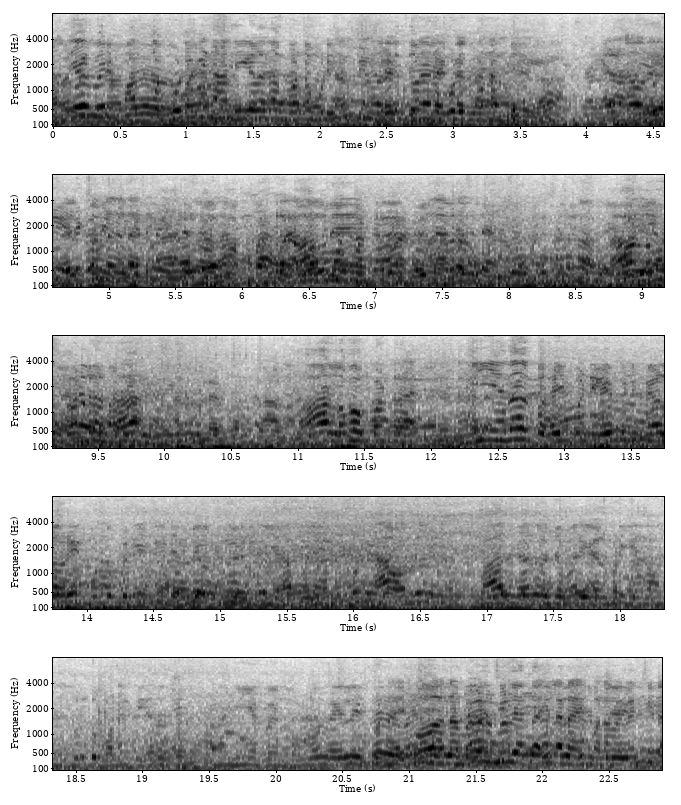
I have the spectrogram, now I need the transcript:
அதே மாதிரி மற்ற கொடிக்கு நான் நீங்களே தான் பண்ண முடியும். எடுத்தோன்னு கூட பண்ண முடியும் நான் ஆர்வமா பண்றேன். நீ ஏதாவது இப்போ ஹை பண்ணி ஹை பண்ணி மேலே வரைக்கும் கொண்டு போய் நான் வந்து வச்ச மாதிரி ஏழு மணிக்கு சொல்லிட்டு போனேன் இப்ப நம்ம வச்சுட்டு இல்ல, நான் இப்ப நம்ம வச்சுட்டு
